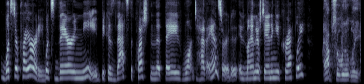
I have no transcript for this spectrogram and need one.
what's their priority what's their need because that's the question that they want to have answered is my understanding you correctly Absolutely.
